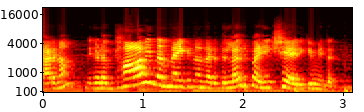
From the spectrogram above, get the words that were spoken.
കാരണം നിങ്ങളുടെ ഭാവി നിർണയിക്കുന്ന തരത്തിലുള്ള ഒരു പരീക്ഷയായിരിക്കും ഇത്.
